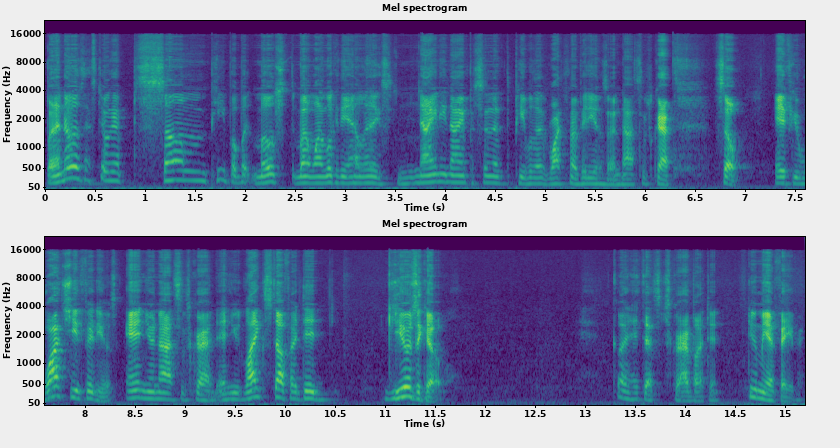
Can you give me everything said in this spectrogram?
But I notice I still get some people, but most, when I look at the analytics, 99% of the people that watch my videos are not subscribed. So, if you watch these videos and you're not subscribed and you like stuff I did years ago, go ahead and hit that subscribe button. Do me a favor.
